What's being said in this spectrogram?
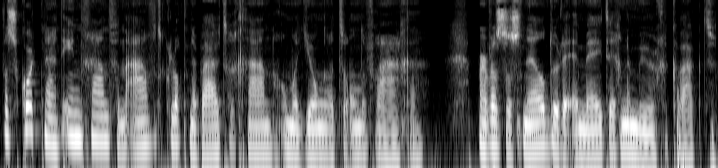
was kort na het ingaan van de avondklok naar buiten gegaan om het jongeren te ondervragen, maar was al snel door de ME tegen de muur gekwakt.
